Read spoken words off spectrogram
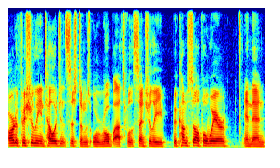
artificially intelligent systems or robots will essentially become self-aware and then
